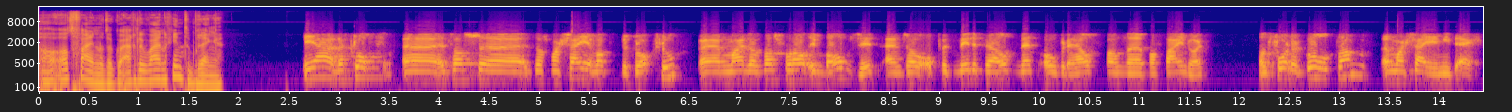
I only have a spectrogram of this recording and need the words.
had Feyenoord ook eigenlijk weinig in te brengen. Ja, dat klopt. het, was, het was Marseille wat de klok sloeg. maar dat was vooral in balbezit en zo op het middenveld, net over de helft van, van Feyenoord. Want voor de goal kwam Marseille niet echt.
